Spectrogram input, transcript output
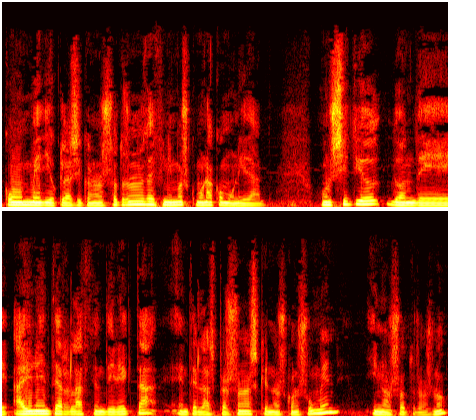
como un medio clásico, nosotros nos definimos como una comunidad. Un sitio donde hay una interrelación directa entre las personas que nos consumen y nosotros, ¿no?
